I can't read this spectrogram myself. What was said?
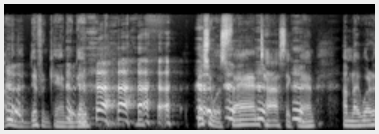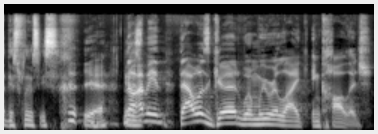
I'm in a different candy, dude. that shit was fantastic, man. I'm like, where are these flucies? yeah no i mean that was good when we were like in college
